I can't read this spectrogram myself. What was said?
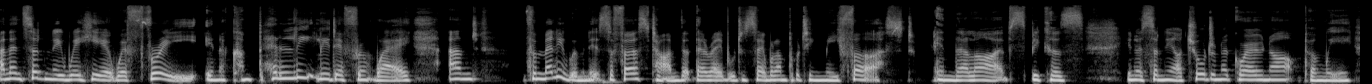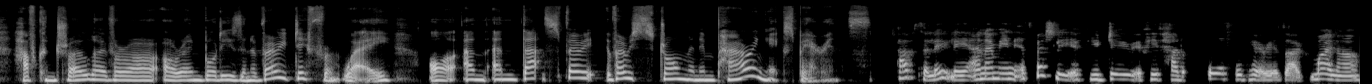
And then suddenly we're here we're free in a completely different way. And for many women it's the first time that they're able to say well I'm putting me first in their lives because, you know, suddenly our children are grown up and we have control over our, our own bodies in a very different way. Or, and, and that's very, a very strong and empowering experience. Absolutely. And I mean, especially if you do, if you've had awful periods like mine are,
